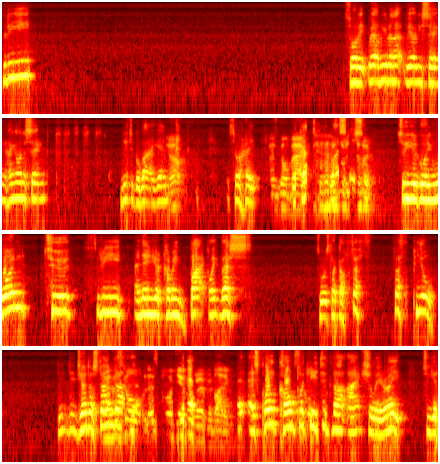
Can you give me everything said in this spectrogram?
three. Sorry, wait a wee minute, wait a wee second, hang on a second. Need to go back again. Yep. It's all right. Let's go back. That's. So you're going one, two, three, and then you're coming back like this. So it's like a fifth fifth peel. Did, you Yeah, understand let's that? go. Let's go again Yeah. for everybody. It- It's quite complicated that actually, right? So you're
